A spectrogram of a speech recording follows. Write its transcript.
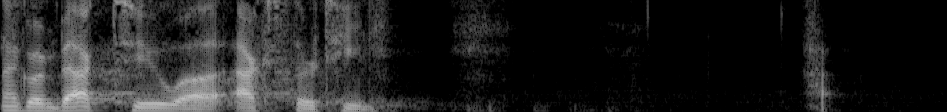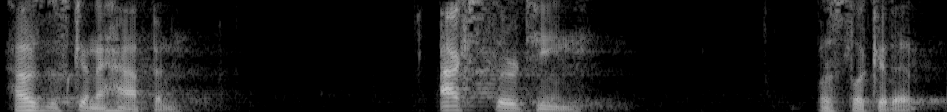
Now, going back to uh, Acts 13. How is this going to happen? Acts 13. Let's look at it.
